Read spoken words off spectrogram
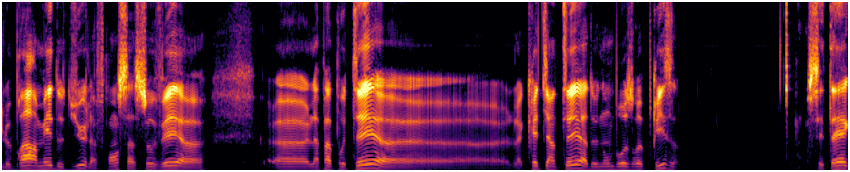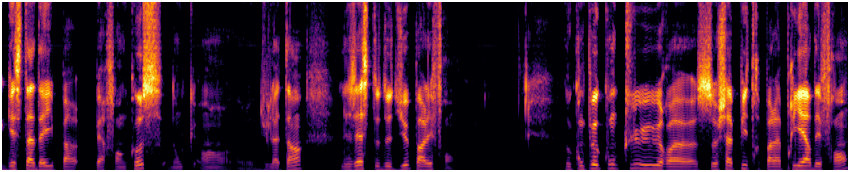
le bras armé de Dieu. La France a sauvé euh, la papauté, la chrétienté à de nombreuses reprises. C'était Gesta Dei francos, donc en, du latin, les gestes de Dieu par les francs. Donc on peut conclure euh, ce chapitre par la prière des francs.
